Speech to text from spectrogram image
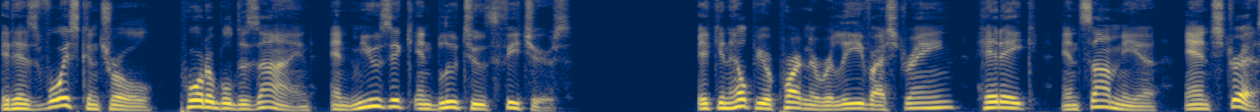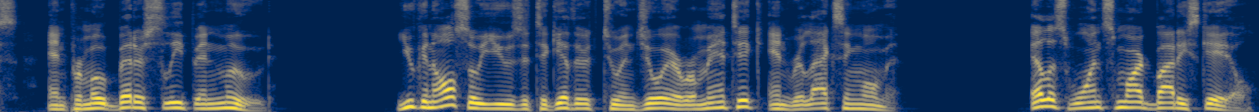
It has voice control, portable design, and music and Bluetooth features. It can help your partner relieve eye strain, headache, insomnia, and stress, and promote better sleep and mood. You can also use it together to enjoy a romantic and relaxing moment. Elis One Smart Body Scale.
